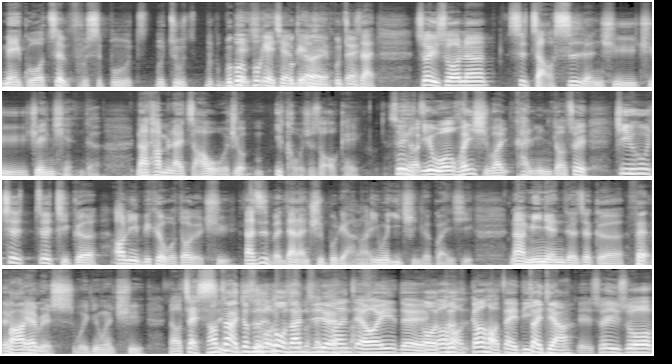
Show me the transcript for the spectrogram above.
美国政府是不不助不不给不给钱不给钱不助战，所以说呢是找私人去去捐钱的。那他们来找我，我就一口就说 OK，所以因为我很喜欢看运动，所以几乎这这几个奥林匹克我都有去。那日本当然去不了了，因为疫情的关系。那明年的这个 Paris 我一定会去，然后再然后再就是洛杉矶对，哦刚好刚好在地，在家。对，所以说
